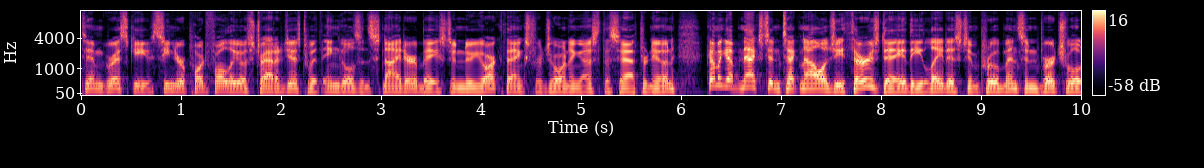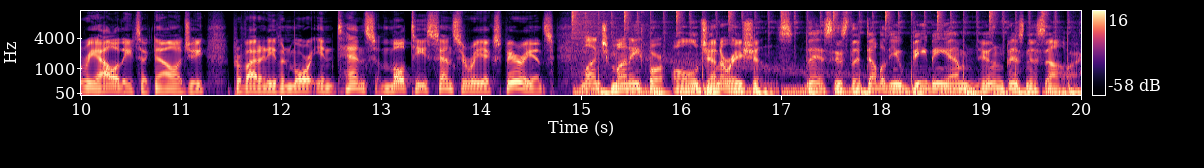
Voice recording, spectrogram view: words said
Tim Grisky, Senior Portfolio Strategist with Ingalls and Snyder, based in New York. Thanks for joining us this afternoon. Coming up next in Technology Thursday, the latest improvements in virtual reality technology provide an even more intense multi-sensory experience. Lunch money for all generations. This is the WBBM Noon Business Hour.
